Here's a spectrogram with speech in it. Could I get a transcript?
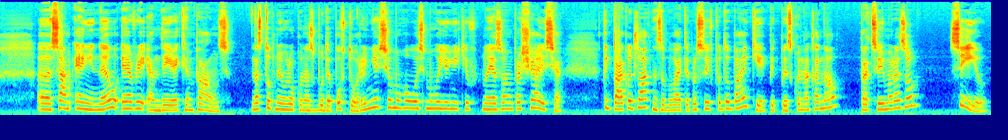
Е, Some any know every and their compounds. Наступний урок у нас буде повторення 7-8 юнітів. Ну я з вами прощаюся. Goodbye, good luck. Не забувайте про свої вподобайки, підписку на канал. Працюємо разом. See you!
